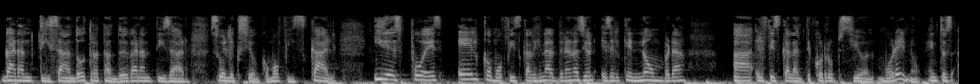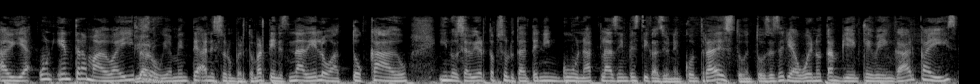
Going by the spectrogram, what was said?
garantizando o tratando de garantizar su elección como fiscal. Y después él como fiscal general de la Nación es el que nombra a el fiscal anticorrupción Moreno. Entonces había un entramado ahí, pero obviamente a Néstor Humberto Martínez nadie lo ha tocado y no se ha abierto absolutamente ninguna clase de investigación en contra de esto. Entonces sería bueno también que venga al país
